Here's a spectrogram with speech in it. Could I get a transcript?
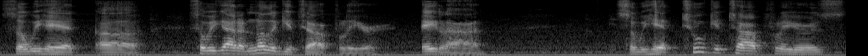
So we had, uh, so we got another guitar player, Alon. So we had two guitar players,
